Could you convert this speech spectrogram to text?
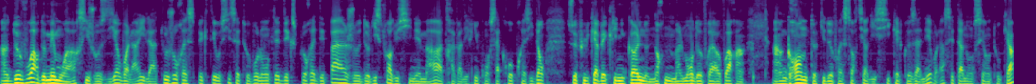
un devoir de mémoire, si j'ose dire. Voilà, il a toujours respecté aussi cette volonté d'explorer des pages de l'histoire du cinéma à travers des films consacrés au président. Ce fut le cas avec Lincoln. Normalement, on devrait avoir un, un Grant qui devrait sortir d'ici quelques années. Voilà, c'est annoncé en tout cas.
